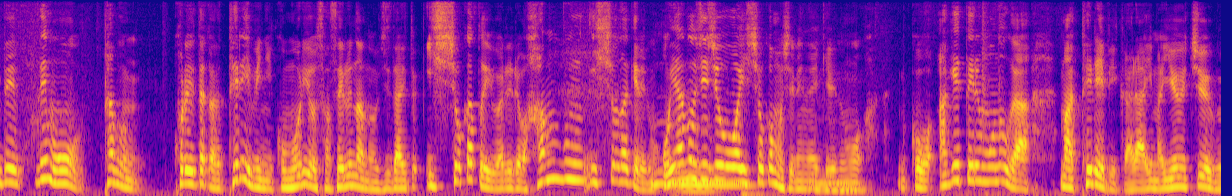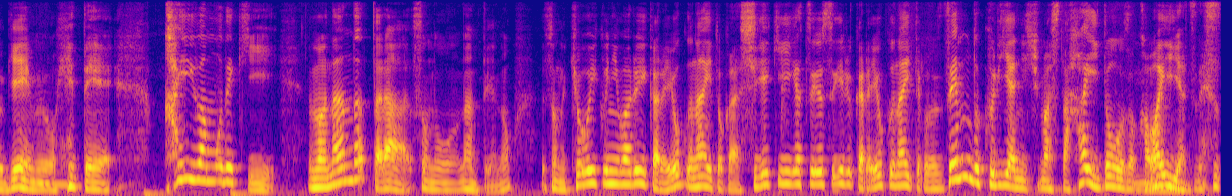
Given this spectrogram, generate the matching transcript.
う。ででも多分これだからテレビに子守りをさせるなの時代と一緒かと言われれば半分一緒だけれども、親の事情は一緒かもしれないけれども、こう上げてるものが、まあ、テレビから今 YouTube ゲームを経て、会話もでき、まあなんだったら、その、なんていうの？その教育に悪いから良くないとか、刺激が強すぎるから良くないってこと全部クリアにしました。はい、どうぞ、可愛いやつです。っ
